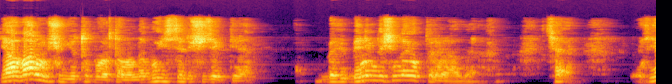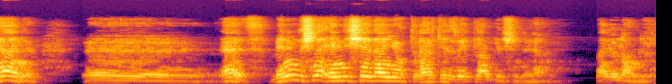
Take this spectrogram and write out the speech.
Ya var mı şu YouTube ortamında bu hisse düşecek diye? Benim dışında yoktur herhalde. yani ee, evet benim dışında endişe eden yoktur. Herkes reklam peşinde yani. Ben öyle anlıyorum.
